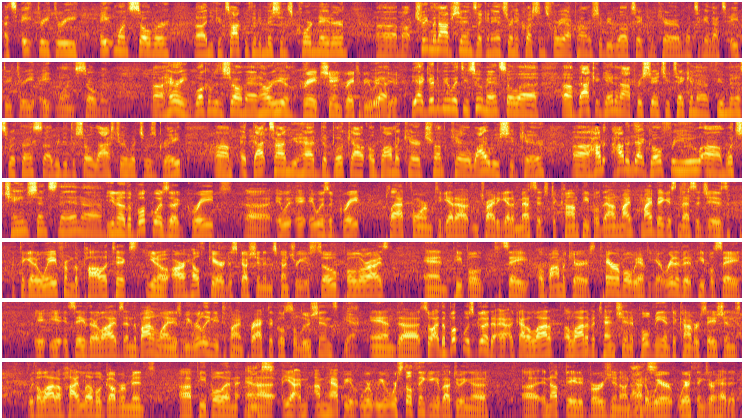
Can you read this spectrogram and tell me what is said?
that's 833-81-SOBER. Uh, you can talk with an admissions coordinator uh, about treatment options. They can answer any questions for you. I promise you'll be well taken care of. Once again, that's 833-81-SOBER. Uh, Harry, welcome to the show, man. How are you? Great, Shane. Great to be yeah. with you. Yeah, good to be with you too, man. So uh, uh, back again, and I appreciate you taking a few minutes with us. Uh, we did the show last year, which was great. Um, at that time, you had the book out, Obamacare, Trump Care, Why We Should Care. Uh, how, how did that go for you? Uh, what's changed since then? Um, you know, the book was a great. Uh, it, it, it was a great platform to get out and try to get a message to calm people down. My, my biggest message is to get away from the politics. You know, our healthcare discussion in this country is so polarized, and people to say Obamacare is terrible, we have to get rid of it. People say it, it, saved their lives. And the bottom line is, we really need to find practical solutions. Yeah. And uh, so I, the book was good. I, I, got a lot of a lot of attention. It pulled me into conversations with a lot of high level government uh, people, and and uh, yeah, I'm, I'm happy. We're we're still thinking about doing a uh, an updated version on nice. kind of where, where things are headed.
